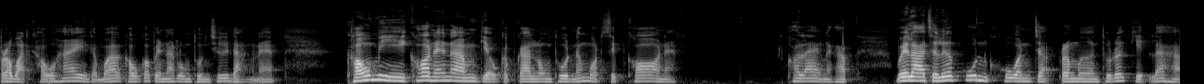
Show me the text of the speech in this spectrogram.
ประวัติเขาให้ แต่ว่าเขาก็เป็นนักลงทุนชื่อดังนะครับเขามีข้อแนะนำเกี่ยวกับการลงทุนทั้งหมด 10 ข้อนะ ข้อแรกนะครับ เวลาจะเลือกหุ้นควรจะประเมินธุรกิจและหา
